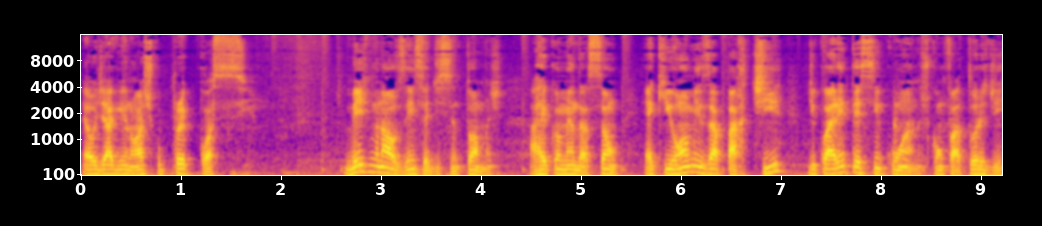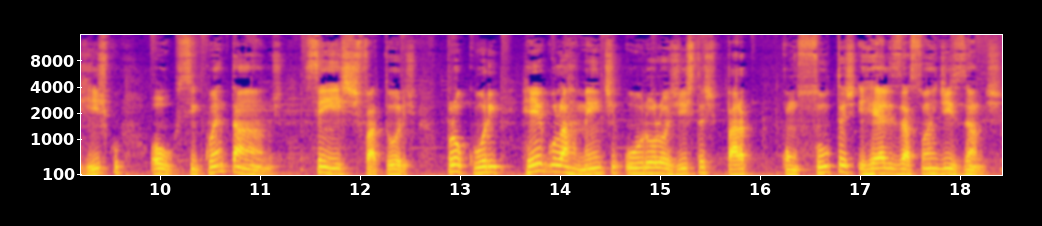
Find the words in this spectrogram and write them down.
é o diagnóstico precoce. Mesmo na ausência de sintomas, a recomendação é que homens a partir de 45 anos com fatores de risco ou 50 anos sem estes fatores procure regularmente urologistas para consultas e realizações de exames.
